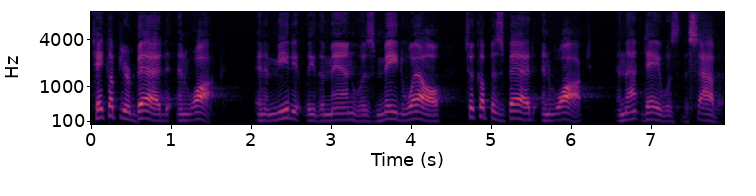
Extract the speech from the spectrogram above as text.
take up your bed and walk. And immediately the man was made well, took up his bed and walked, and that day was the Sabbath.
